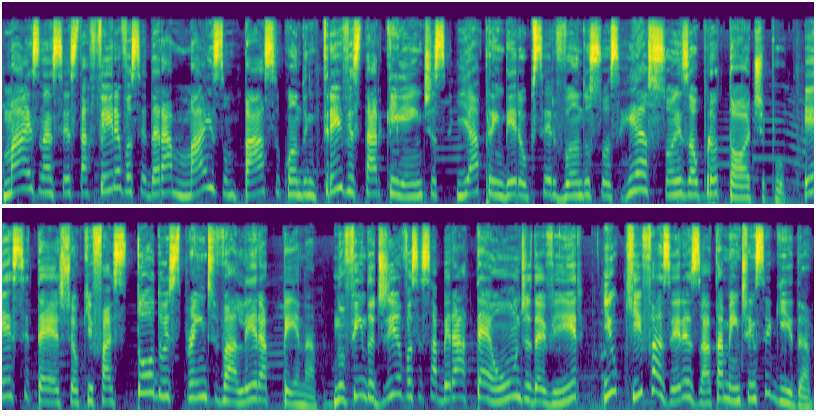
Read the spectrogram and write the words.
Mas na sexta-feira você dará mais um passo quando entrevistar clientes e aprender observando suas reações ao protótipo. Esse teste é o que faz todo o sprint valer a pena. No fim do dia, você saberá até onde deve ir e o que fazer exatamente em seguida.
